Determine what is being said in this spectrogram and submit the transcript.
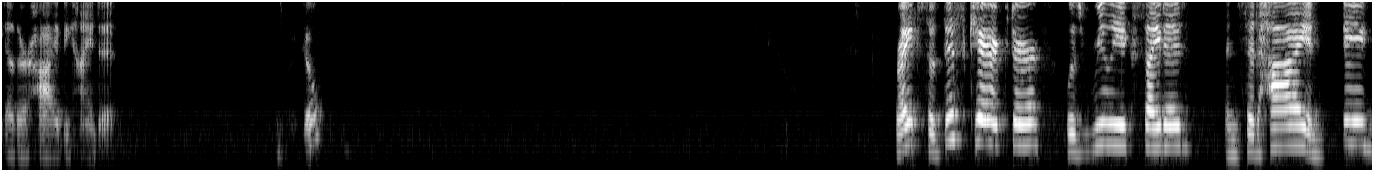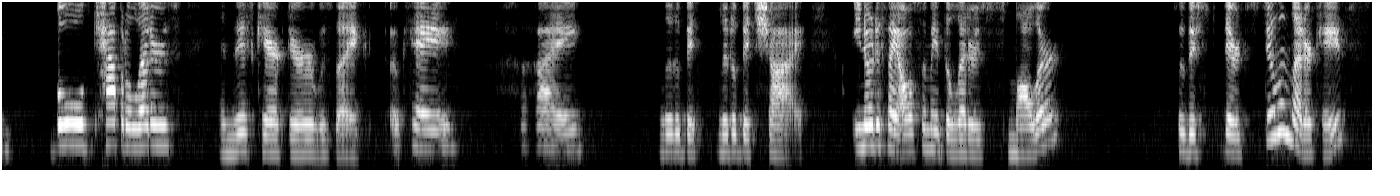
the other hi behind it. There we go. Right, so this character was really excited and said hi in big, bold capital letters. And this character was like, okay, hi, a little bit, little bit shy. You notice I also made the letters smaller. So they're, they're still in letter case.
